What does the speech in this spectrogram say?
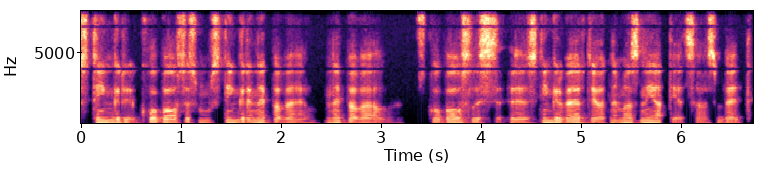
stingri, ko bauslis mums stingri nepavēl, nepavēl, uz ko bauslis stingri vērtējot nemaz neatiecās, bet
